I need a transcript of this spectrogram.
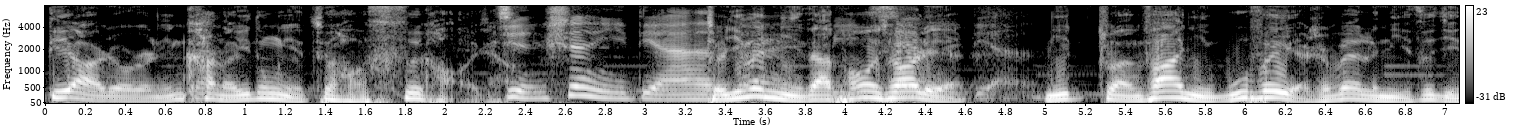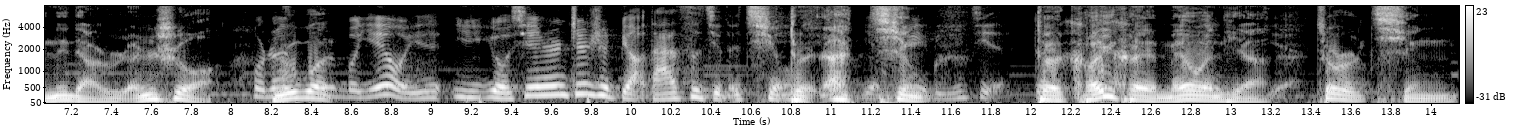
第二就是您看到一东西最好思考一下，谨慎一点，就因为你在朋友圈里你转发你无非也是为了你自己那点人设。或者如果也有一有些人真是表达自己的情绪，对请理解。对，可以可以，没有问题啊。就是请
